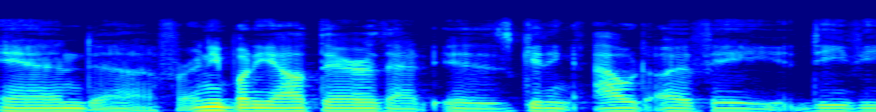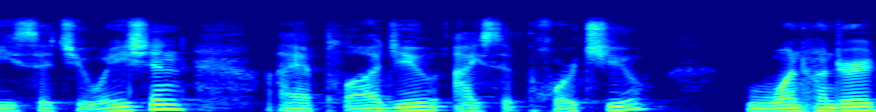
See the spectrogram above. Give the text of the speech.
And uh, for anybody out there that is getting out of a DV situation, I applaud you. I support you 100%.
